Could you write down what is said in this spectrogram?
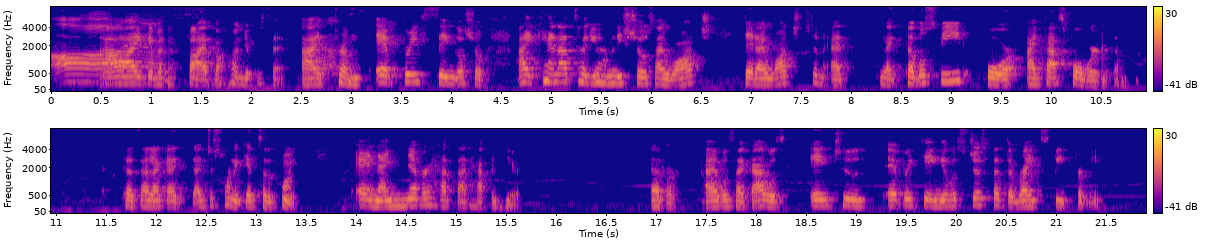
Ah, I give it five, a hundred percent. I from every single show. I cannot tell you how many shows I watch that I watch them at like double speed or I fast forward them because I like I, I just want to get to the point. And I never had that happen here. Ever. I was like I was into everything. It was just at the right speed for me.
